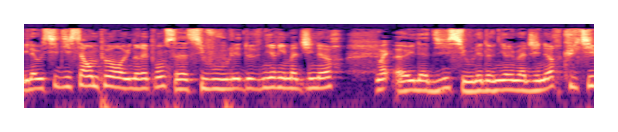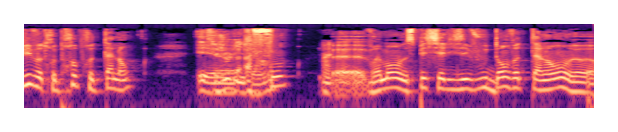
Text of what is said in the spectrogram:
Il a aussi dit ça un peu en une réponse à si vous voulez devenir imagineur. Ouais. Euh, il a dit si vous voulez devenir imagineur, cultivez votre propre talent et joli, à ça, hein. Ouais. Euh, vraiment spécialisez-vous dans votre talent euh,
